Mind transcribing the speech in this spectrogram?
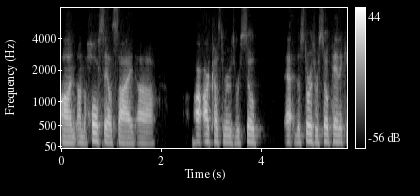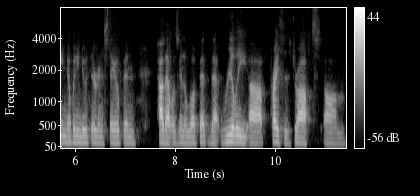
on on the wholesale side, uh, our, our customers were so uh, the stores were so panicky. Nobody knew if they were going to stay open how that was going to look. That that really uh, prices dropped um,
